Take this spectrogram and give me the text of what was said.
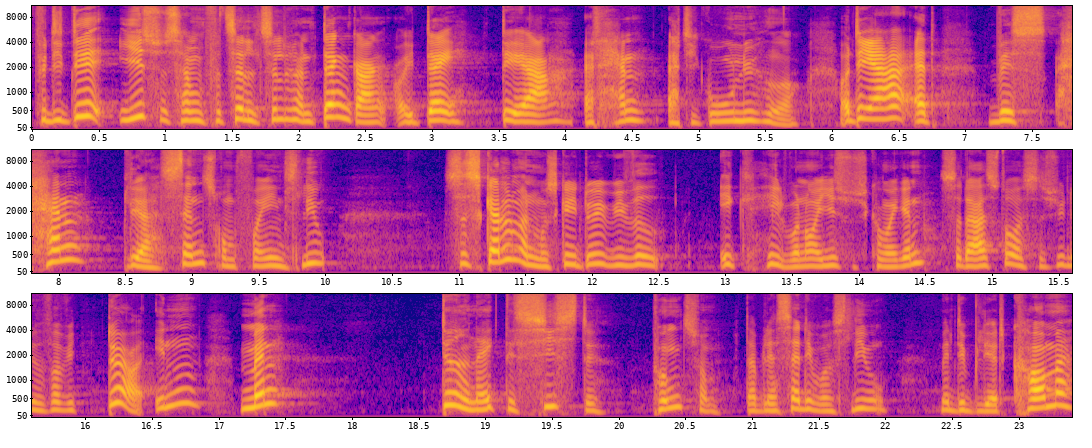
Fordi det Jesus han vil fortælle tilhøren dengang og i dag, det er, at han er de gode nyheder. Og det er, at hvis han bliver centrum for ens liv, så skal man måske dø. Vi ved ikke helt, hvornår Jesus kommer igen, så der er stor sandsynlighed for, at vi dør inden. Men døden er ikke det sidste punktum, der bliver sat i vores liv, men det bliver et komme,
